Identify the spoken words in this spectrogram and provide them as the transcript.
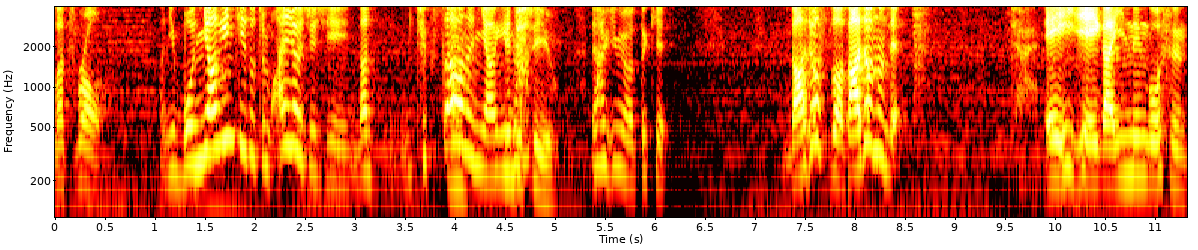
Let's roll. 아니 뭔 약인지도 좀 알려주지. 난 즉사하는 Good 약이면 to see you. 약이면 어떡해? 낮았어. 낮았는데. 자, AJ가 있는 곳은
